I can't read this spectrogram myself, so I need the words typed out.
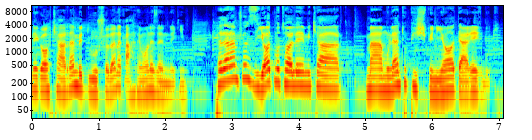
نگاه کردم به دور شدن قهرمان زندگیم. پدرم چون زیاد مطالعه می‌کرد معمولا تو پیشبینی دقیق بود.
